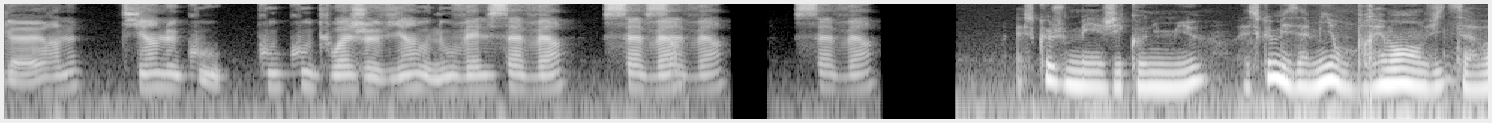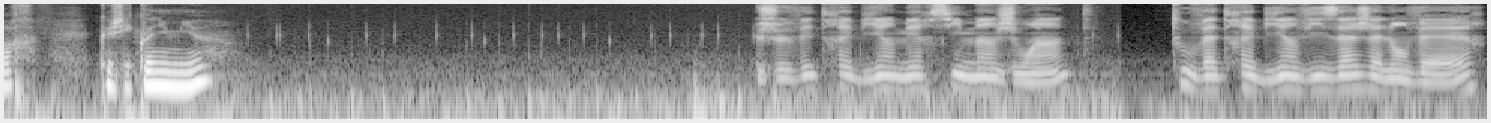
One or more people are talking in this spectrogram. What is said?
girl, tiens le coup. Coucou toi je viens aux nouvelles ça va? Ça va? Ça va Ça va? Est-ce que je mets j'ai connu mieux Est-ce que mes amis ont vraiment envie de savoir que j'ai connu mieux? Je vais très bien merci main jointe. Tout va très bien visage à l'envers.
